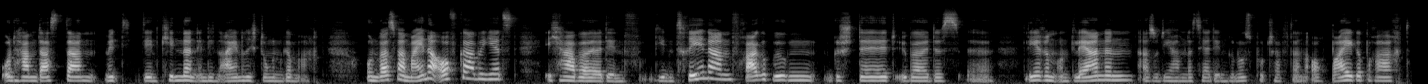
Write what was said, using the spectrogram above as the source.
und haben das dann mit den Kindern in den Einrichtungen gemacht. Und was war meine Aufgabe jetzt? Ich habe den, den Trainern Fragebögen gestellt über das äh, Lehren und Lernen. Also die haben das ja den Genussbotschaftern auch beigebracht.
